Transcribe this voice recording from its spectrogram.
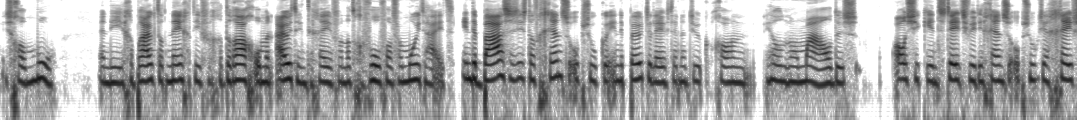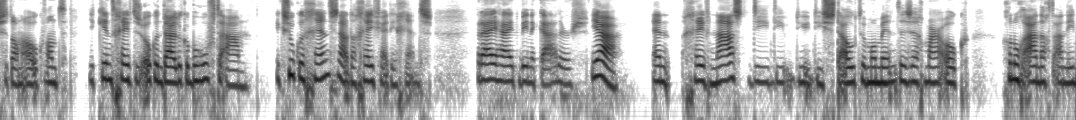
is gewoon moe. En die gebruikt dat negatieve gedrag om een uiting te geven van dat gevoel van vermoeidheid. In de basis is dat grenzen opzoeken in de peuterleeftijd natuurlijk gewoon heel normaal. Dus als je kind steeds weer die grenzen opzoekt, ja, geef ze dan ook. Want je kind geeft dus ook een duidelijke behoefte aan. Ik zoek een grens, nou dan geef jij die grens. Vrijheid binnen kaders. Ja, en geef naast die, die, die, die stoute momenten, zeg maar, ook genoeg aandacht aan die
